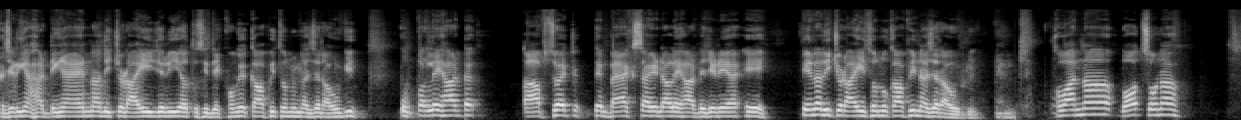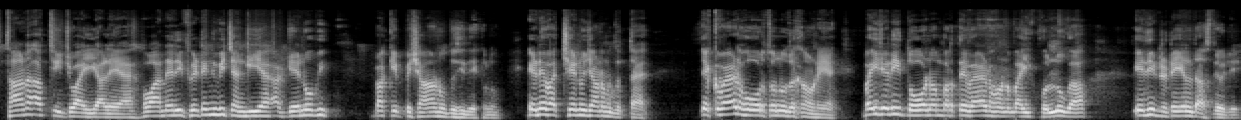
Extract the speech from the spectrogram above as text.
ਜਿਹੜੀਆਂ ਹੱਡੀਆਂ ਇਹਨਾਂ ਦੀ ਚੌੜਾਈ ਜਿਹੜੀ ਆ ਉਹ ਤੁਸੀਂ ਦੇਖੋਗੇ, ਕਾਫੀ ਤੁਹਾਨੂੰ ਨਜ਼ਰ ਆਊਗੀ। ਉੱਪਰਲੇ ਹੱਡ ਆਪਸ ਵਿੱਚ ਤੇ ਬੈਕ ਸਾਈਡ ਵਾਲੇ ਹੱਡ ਜਿਹੜੇ ਆ, ਇਹ, ਇਹਨਾਂ ਦੀ ਚੌੜਾਈ ਤੁਹਾਨੂੰ ਕਾਫੀ ਨਜ਼ਰ ਆਊਗੀ। ਹਵਾਨਾ ਬਹੁਤ ਸੋਹਣਾ ਥਣ ਹੱਥੀ ਚਵਾਈ ਵਾਲੇ ਆ। ਹਵਾਨੇ ਦੀ ਫਿਟਿੰਗ ਵੀ ਚੰਗੀ ਹੈ ਅੱਗੇ ਨੂੰ ਵੀ, ਬਾਕੀ ਪਿਛਾਣ ਨੂੰ ਤੁਸੀਂ ਦੇਖ ਲਓ। ਇਹਨੇ ਬੱਚੇ ਨੂੰ ਜਨਮ ਦਿੱਤਾ ਹੈ। ਇੱਕ ਵੈੜ ਹੋਰ ਤੁਹਾਨੂੰ ਦਿਖਾਉਣੇ ਆ ਬਈ ਜਿਹੜੀ 2 ਨੰਬਰ ਤੇ ਵੈੜ ਹੁਣ ਬਾਈ ਖੋਲੂਗਾ ਇਹਦੀ ਡਿਟੇਲ ਦੱਸ ਦਿਓ ਜੀ।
